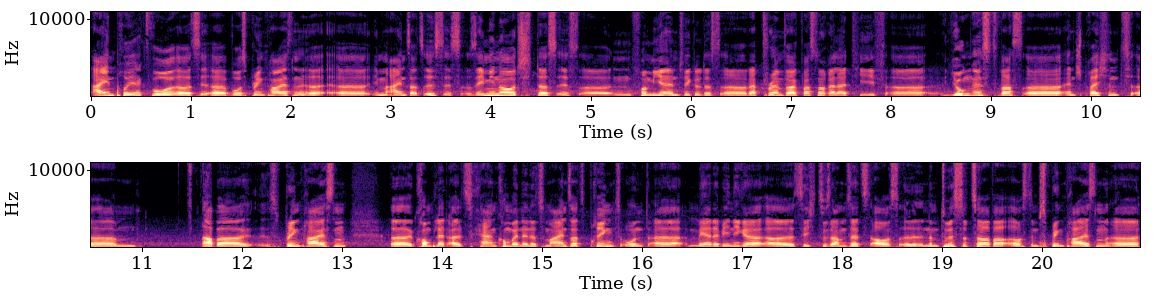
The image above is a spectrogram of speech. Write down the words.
ein Projekt, wo, äh, wo Spring Python im Einsatz ist, ist Seminode. Das ist ein von mir entwickeltes Web-Framework, was noch relativ jung ist, was entsprechend ähm, aber Spring Python äh, komplett als Kernkomponente zum Einsatz bringt und äh, mehr oder weniger äh, sich zusammensetzt aus äh, einem Twisted Server, aus dem Spring Python äh,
